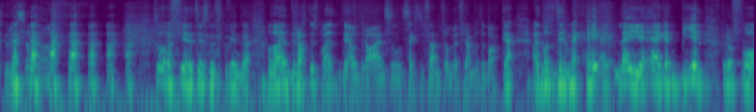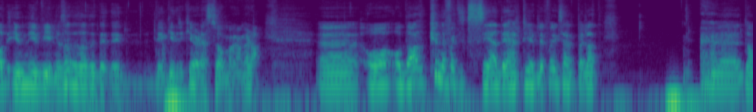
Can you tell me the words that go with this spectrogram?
så det var 4000 utenfor vinduet. Og da har jeg dratt ut på det å dra en sånn 65-tommer frem og tilbake. Jeg måtte til og med leie egen bil for å få det inn i bilen. Så det, det, det, det gidder ikke gjøre det så mange ganger, da. Uh, og, og, da kunne jeg faktisk se det helt tydelig. F.eks. at uh, da,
